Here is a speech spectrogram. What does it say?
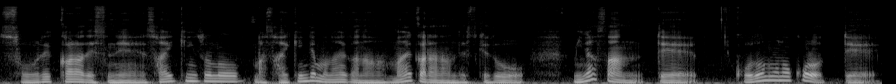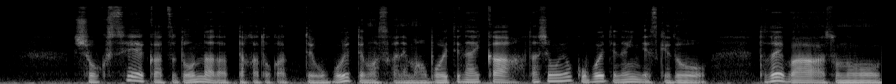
それからですね最近そのまあ最近でもないかな前からなんですけど皆さんって子供の頃って食生活どんなだったかとかって覚えてますかね？まあ覚えてないか。私もよく覚えてないんですけど例えばその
